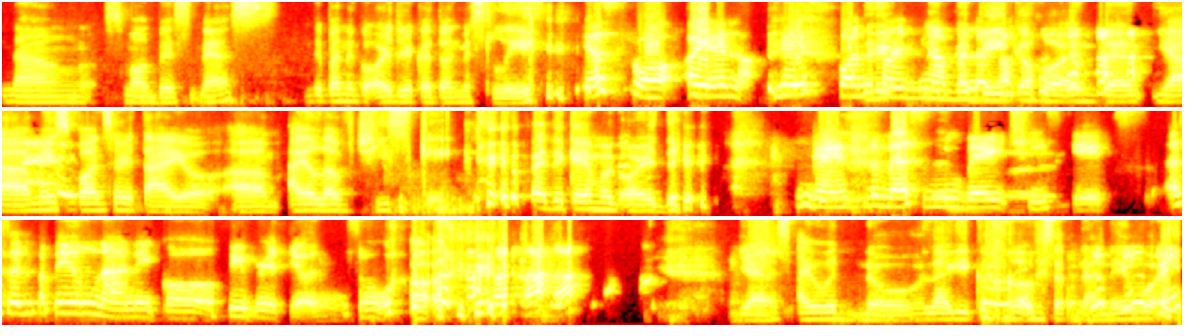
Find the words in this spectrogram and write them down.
ng small business. Di ba nag-order ka doon, Miss Lee? yes po. Ayun. Guys, sponsored nga pala to. ako and then, yeah, may sponsor tayo. Um, I love cheesecake. Pwede kayo mag-order. Guys, the best blueberry cheesecakes. As in, pati yung nanay ko, favorite yun. So, Ah. yes, I would know. Lagi ko kausap nanay mo eh.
